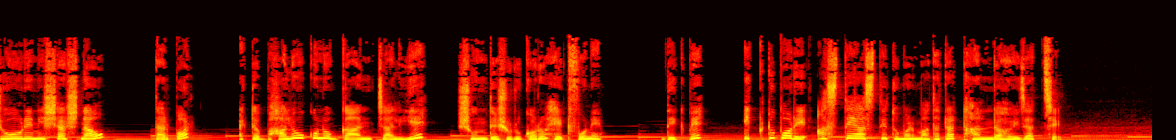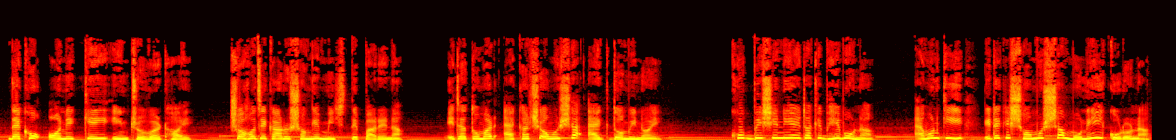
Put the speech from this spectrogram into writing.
জোরে নিঃশ্বাস নাও, তারপর একটা ভালো কোনো গান চালিয়ে শুনতে শুরু করো হেডফোনে। দেখবে একটু পরে আস্তে আস্তে তোমার মাথাটা ঠান্ডা হয়ে যাচ্ছে। দেখো অনেকেই ইন্ট্রোভার্ট হয়। সহজে কারোর সঙ্গে মিশতে পারে না। এটা তোমার একার সমস্যা একদমই নয়। খুব বেশি নিয়ে এটাকে ভেবো না। এমনকি এটাকে সমস্যা মনেই করো না।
